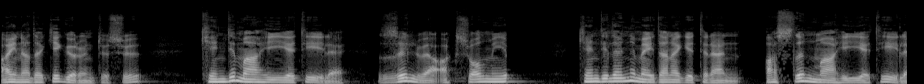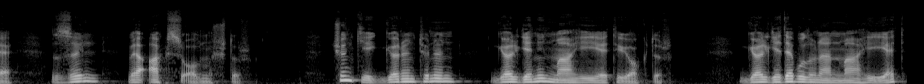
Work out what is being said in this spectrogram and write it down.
aynadaki görüntüsü kendi mahiyetiyle zil ve aks olmayıp kendilerini meydana getiren aslın mahiyetiyle zil ve aks olmuştur. Çünkü görüntünün gölgenin mahiyeti yoktur. Gölgede bulunan mahiyet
